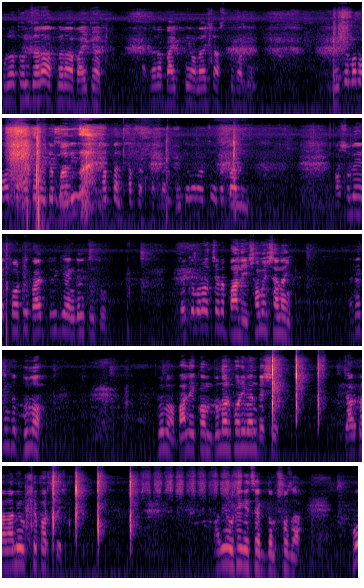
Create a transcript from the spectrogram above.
পুরাতন যারা, আপনারা বাইকার, আপনারা বাইক নিয়ে অনায়াসে আসতে পারবেন। দেখে মনে হচ্ছে হয়তো এটা বালি। সাবধান সাবধান সাবধান। দেখে মনে হচ্ছে এটা বালি। আসলে ফর্টি ফাইভ ডিগ্রি অ্যাঙ্গেল কিন্তু। দেখে মনে হচ্ছে এটা বালি, সমস্যা নাই। এটা কিন্তু দুলো দুলো বালি কম দুলোর পরিমাণ বেশি। যার কারণে আমি উঠতে পারছি। আমি উঠে গেছি একদম সোজা। ও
